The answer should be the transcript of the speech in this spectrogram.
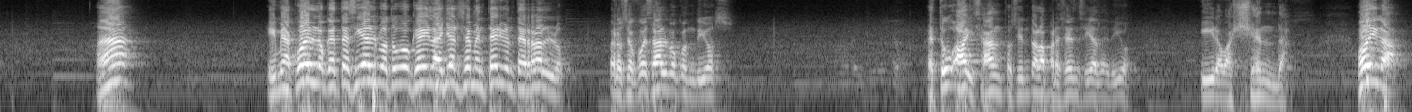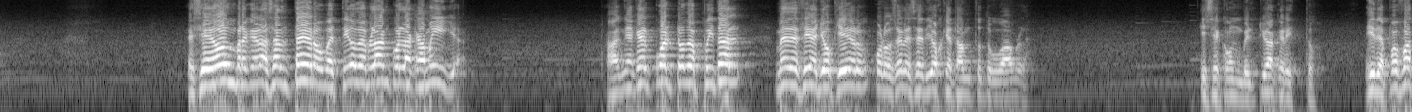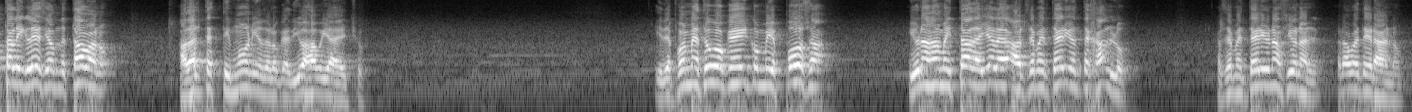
¿Ah? Y me acuerdo que este siervo tuvo que ir allá al cementerio a enterrarlo. Pero se fue salvo con Dios. Estuvo, ay santo, siento la presencia de Dios. Ira Bashenda. Oiga, ese hombre que era santero, vestido de blanco en la camilla, en aquel cuarto de hospital, me decía, yo quiero conocer ese Dios que tanto tú hablas. Y se convirtió a Cristo. Y después fue hasta la iglesia donde estábamos a dar testimonio de lo que Dios había hecho. Y después me tuvo que ir con mi esposa y unas amistades allá al cementerio en Tejarlo, al cementerio nacional, era veterano.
